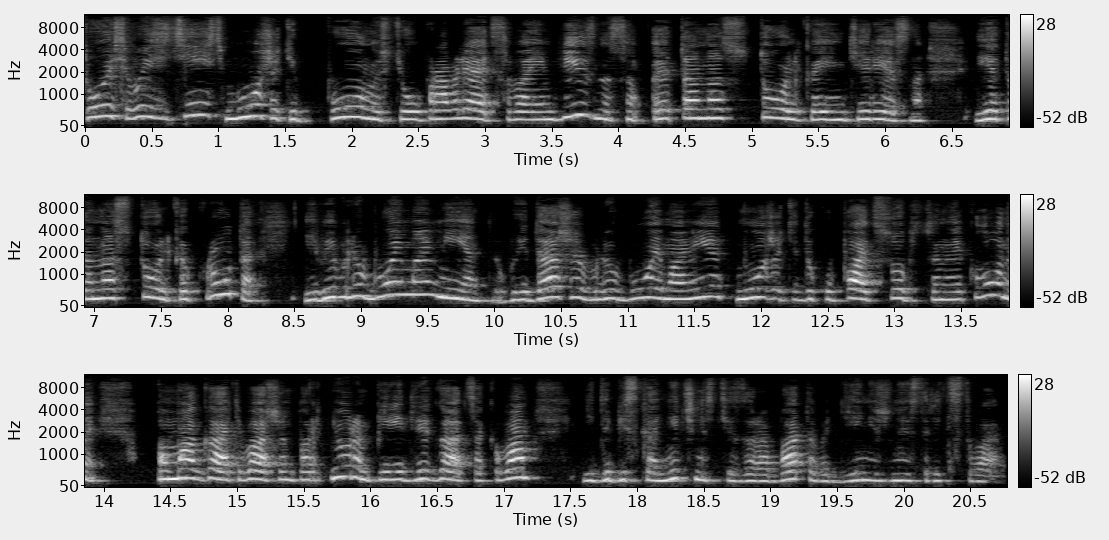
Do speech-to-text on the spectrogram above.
То есть вы здесь можете полностью управлять своим бизнесом. Это настолько интересно, и это настолько круто. И вы в любой момент, вы даже в любой момент можете докупать собственные клоны, помогать вашим партнерам передвигаться к вам и до бесконечности зарабатывать денежные средства.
